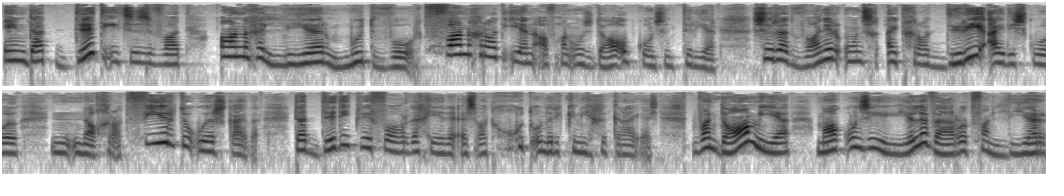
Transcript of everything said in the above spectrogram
en dat dit iets is wat aangeleer moet word. Van graad 1 af gaan ons daarop konsentreer sodat wanneer ons uit graad 3 uit die skool na graad 4 toe oorskuif, dat dit die twee vaardighede is wat goed onder die knie gekry is. Want daarmee maak ons die hele wêreld van leer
